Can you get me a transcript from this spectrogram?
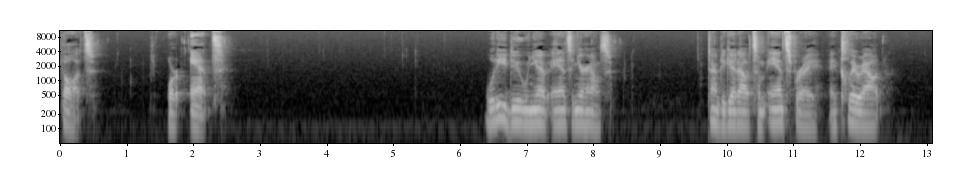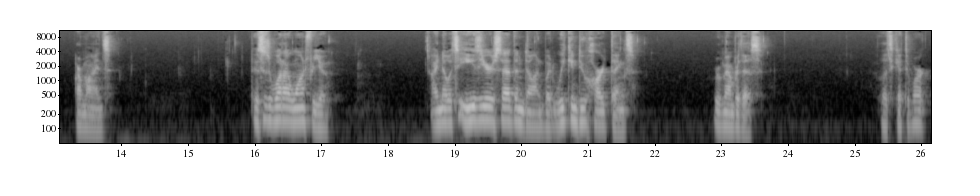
thoughts or ants. What do you do when you have ants in your house? Time to get out some ant spray and clear out our minds. This is what I want for you. I know it's easier said than done, but we can do hard things. Remember this. Let's get to work.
